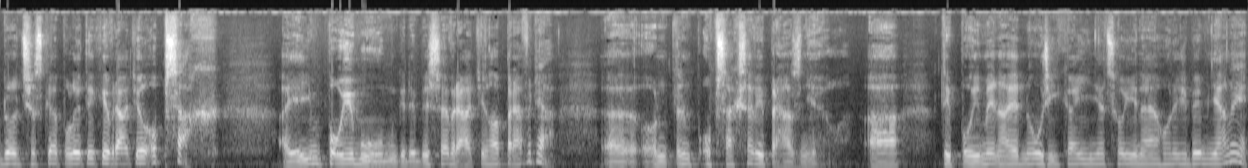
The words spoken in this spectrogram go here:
do české politiky vrátil obsah a jejím pojmům, kdyby se vrátila pravda. Eh, on ten obsah se vyprázdnil a ty pojmy najednou říkají něco jiného, než by měly.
